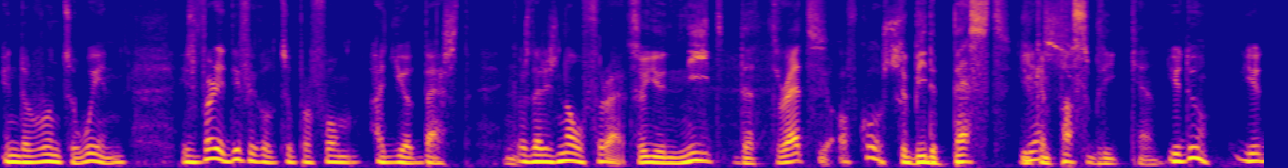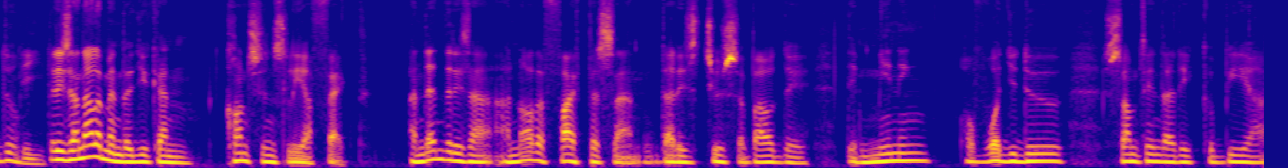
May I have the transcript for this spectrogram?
in the run to win, it's very difficult to perform at your best because there is no threat. So you need the threat Yeah, of course, to be the best you can possibly can. you do. You do. Be. There is an element that you can consciously affect, and then there is a, another five percent that is just about the the meaning of what you do. Something that it could be a,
